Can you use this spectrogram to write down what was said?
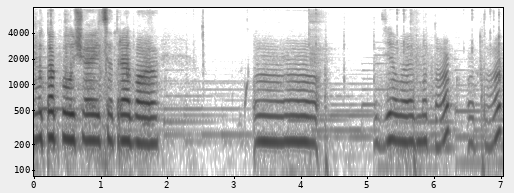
Вот так, получається, треба. Е, делаємо так, отак.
